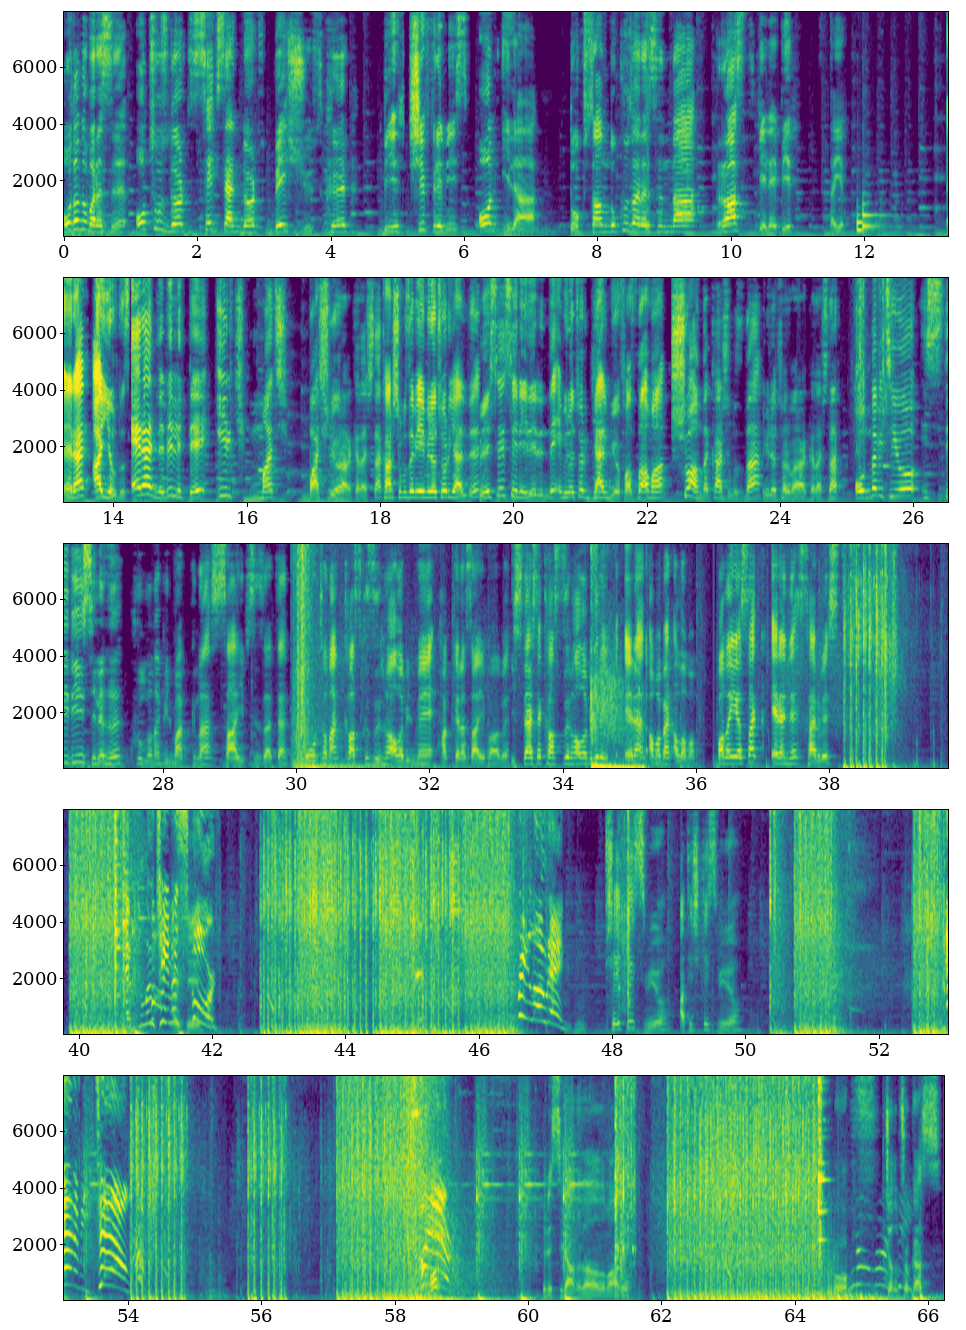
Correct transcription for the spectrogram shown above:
Oda numarası 34 84 541. Şifremiz 10 ila 99 arasında rastgele bir sayı. Eren Ay Yıldız. Eren'le birlikte ilk maç başlıyor arkadaşlar. Karşımıza bir emülatör geldi. VS serilerinde emülatör gelmiyor fazla ama şu anda karşımızda emülatör var arkadaşlar. Onda bitiyor. İstediğin silahı kullanabilme hakkına sahipsin zaten. Ortadan kaskı zırhı alabilme hakkına sahip abi. İsterse kask zırhı alabilir Eren ama ben alamam. Bana yasak Eren'e serbest. Blue team has Okay. scored. Reloading. Şey kesmiyor. Ateş kesmiyor. Enemy down. Clear. Şöyle silahını da alalım abi. Hop. Canım çok az.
